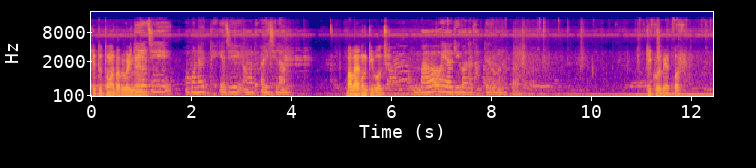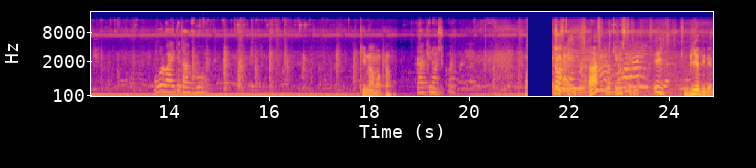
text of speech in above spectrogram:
কিন্তু তোমার বাপের বাড়ি মেনে নেয় গিয়েছি ওখানে থেকেছি আমাদের বাড়ি ছিলাম। বাবা এখন কি বলছে? বাবা ওই একই কথা থাকতে দেবো না। কি করবে এরপর? ওর বাড়িতে থাকব। কি নাম আপনার? রাখি নস্কর। হ্যাঁ? এই বিয়ে দিলেন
